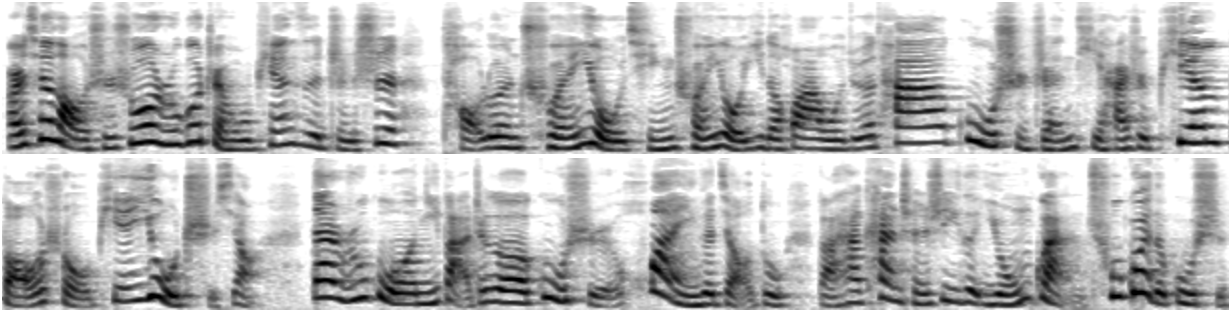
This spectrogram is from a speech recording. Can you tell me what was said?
而且老实说，如果整部片子只是讨论纯友情、纯友谊的话，我觉得它故事整体还是偏保守、偏幼齿向。但如果你把这个故事换一个角度，把它看成是一个勇敢出柜的故事，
